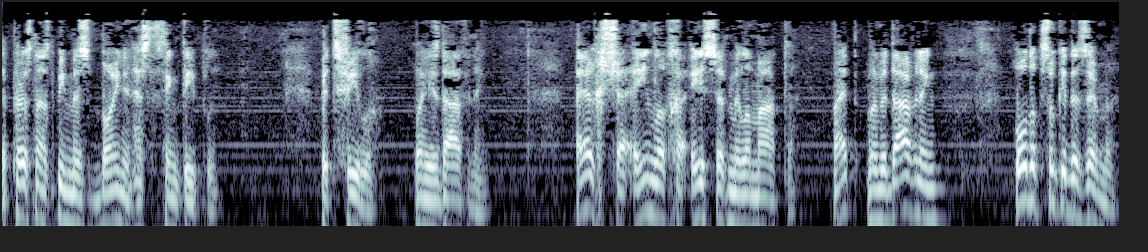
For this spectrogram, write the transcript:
the person has to be misboinin, has to think deeply. Betfila, when he's davening. Right? When we're davening, all the psuki de zimmer,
